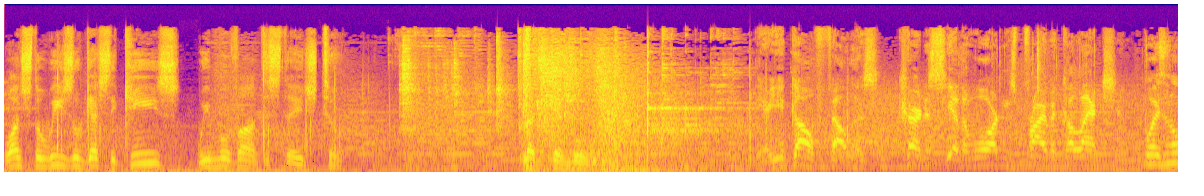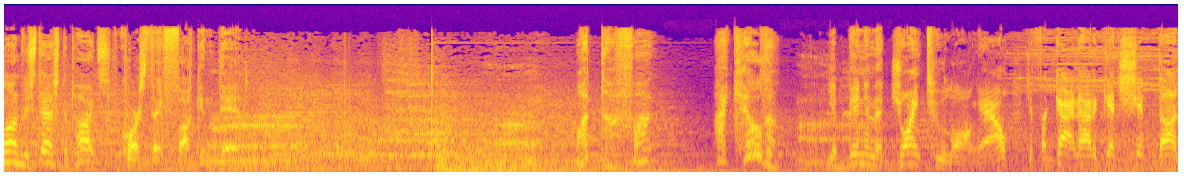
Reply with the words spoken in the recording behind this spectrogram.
Once the Weasel gets the keys, we move on to stage two. Let's get moving. There you go, fellas. Courtesy of the Warden's private collection. Boys in the laundry stashed the parts? Of course they fucking did. What the fuck? I killed him. You've been in the joint too long, Al. You've forgotten how to get shit done.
